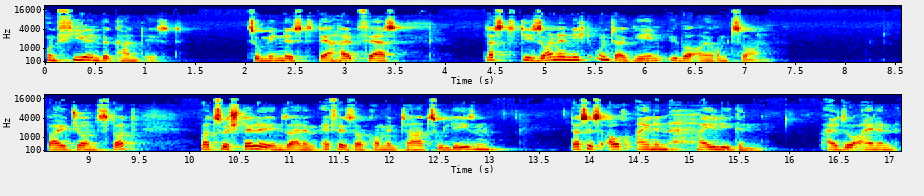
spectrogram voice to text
und vielen bekannt ist zumindest der Halbvers, lasst die Sonne nicht untergehen über eurem Zorn. Bei John Stott war zur Stelle in seinem Epheser-Kommentar zu lesen, dass es auch einen heiligen, also einen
